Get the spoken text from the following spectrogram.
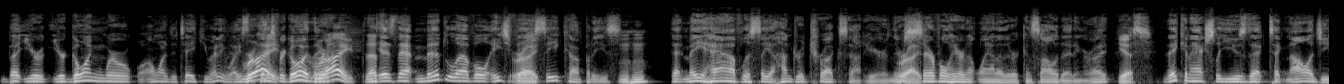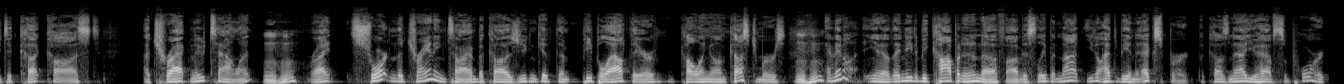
but you're you're going where I wanted to take you anyway. So Right. thanks for going there. Right. That's- is that mid level HVAC companies Mhm. That may have, let's say, hundred trucks out here, and there's Right. several here in Atlanta that are consolidating. Right. Yes. They can actually use that technology to cut cost, attract new talent, Mm-hmm. right? Shorten the training time because you can get them people out there calling on customers Mm-hmm. and they don't, you know, they need to be competent enough, obviously, but not, you don't have to be an expert because now you have support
